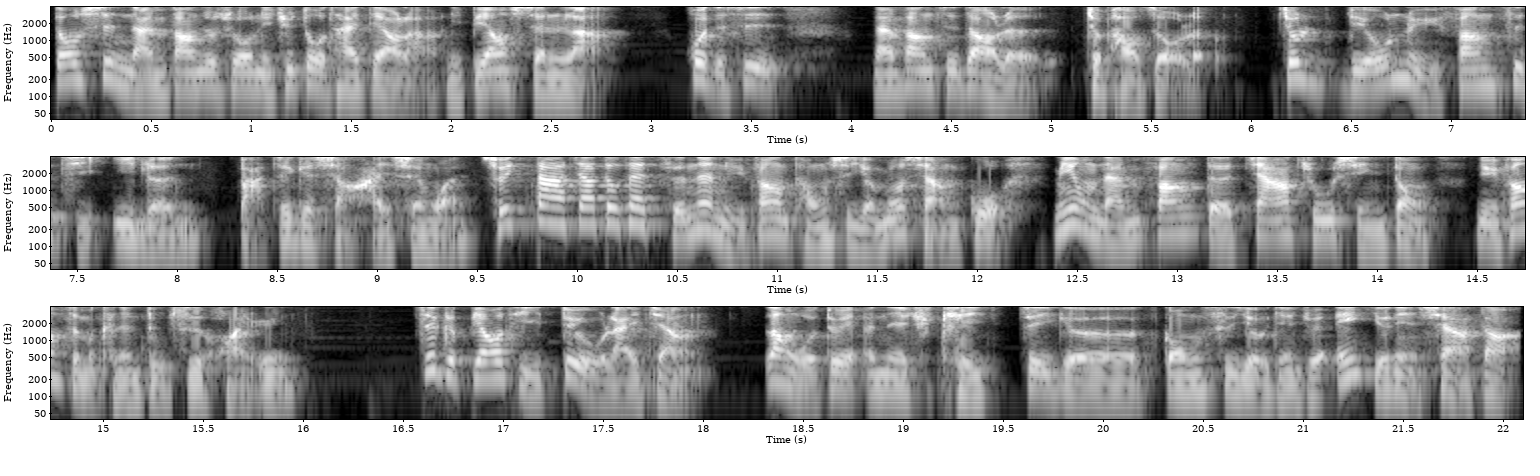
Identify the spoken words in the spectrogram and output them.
都是男方就说你去堕胎掉了，你不要生啦，或者是男方知道了就跑走了，就留女方自己一人把这个小孩生完。所以大家都在责难女方的同时，有没有想过，没有男方的加诸行动，女方怎么可能独自怀孕？这个标题对我来讲，让我对 NHK 这个公司有点觉得，诶，有点吓到。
